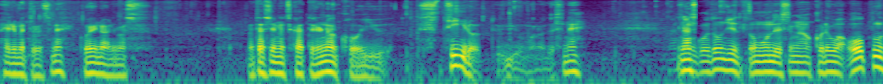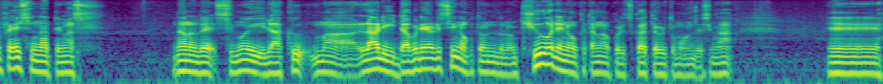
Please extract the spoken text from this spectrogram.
ヘルメットですね。こういうのあります。私の使っているのはこういうスティーロというものですね。皆さんご存知だと思うんですがこれはオープンフェイスになっています。なのですごい楽。まあラリー WRC のほとんどの9割の方がこれ使っていると思うんですがえ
